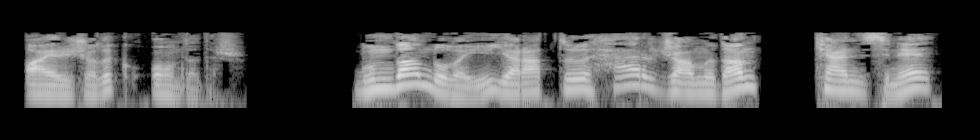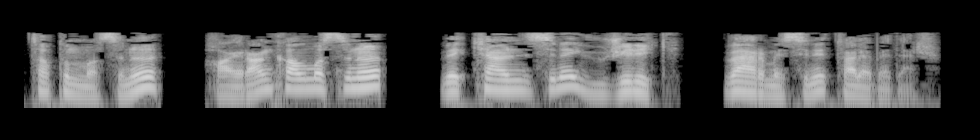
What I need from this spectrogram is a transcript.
ayrıcalık ondadır. Bundan dolayı yarattığı her canlıdan kendisine tapınmasını, hayran kalmasını ve kendisine yücelik vermesini talep eder.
